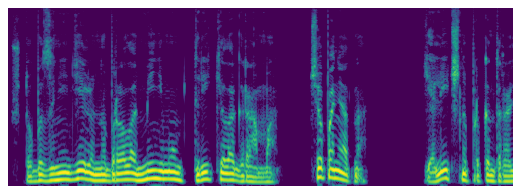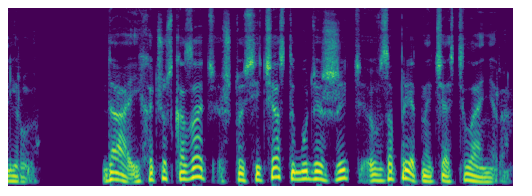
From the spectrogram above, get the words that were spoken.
Чтобы за неделю набрала минимум три килограмма. Все понятно? Я лично проконтролирую». «Да, и хочу сказать, что сейчас ты будешь жить в запретной части лайнера.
